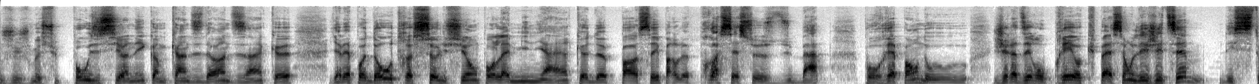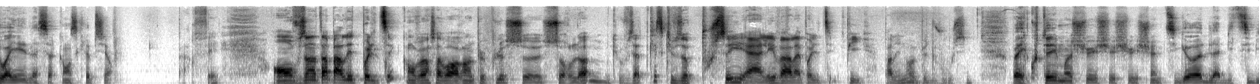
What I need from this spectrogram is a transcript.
je, je, me suis positionné comme candidat en disant qu'il n'y avait pas d'autre solution pour la minière que de passer par le processus du BAP pour répondre aux, dire, aux préoccupations légitimes des citoyens de la circonscription. Parfait. On vous entend parler de politique. On veut en savoir un peu plus euh, sur l'homme que vous êtes. Qu'est-ce qui vous a poussé à aller vers la politique? Puis parlez-nous un peu de vous aussi. Bien, écoutez, moi, je suis, un petit gars de la BTB.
